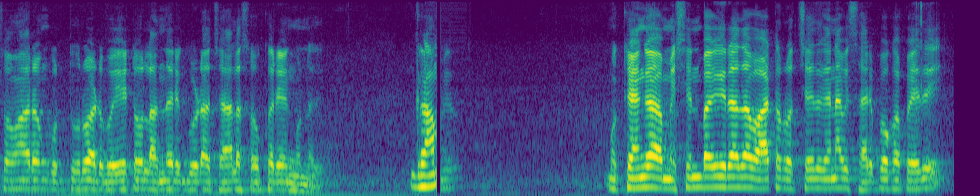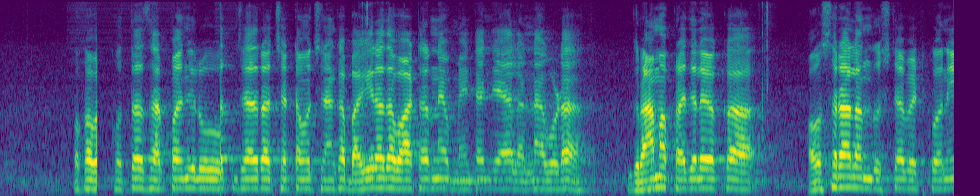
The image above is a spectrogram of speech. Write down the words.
సోమవారం గుర్తూరు అటు పోయేటోళ్ళందరికీ కూడా చాలా సౌకర్యంగా ఉన్నది. గ్రామ ముఖ్యంగా మిషన్ భగీరథ వాటర్ వచ్చేది కానీ అవి సరిపోకపోయేది. ఒక కొత్త సర్పంచులు చట్టం వచ్చినాక భగీరథ వాటర్ని మెయింటైన్ చేయాలన్నా కూడా గ్రామ ప్రజల యొక్క అవసరాలను దృష్టిలో పెట్టుకొని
